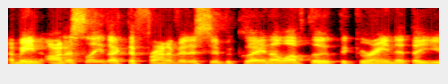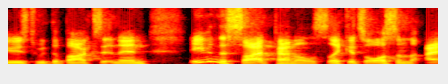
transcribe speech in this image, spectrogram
I mean honestly like the front of it is super clean. I love the the green that they used with the bucks and then even the side panels like it's awesome. I,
